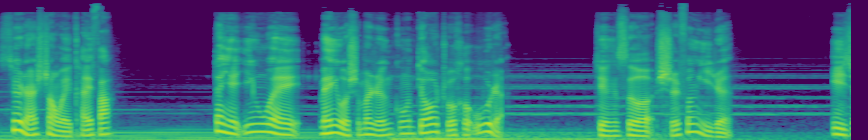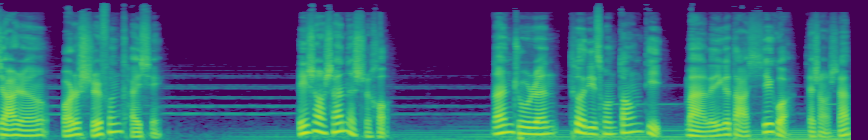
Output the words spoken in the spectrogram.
虽然尚未开发。但也因为没有什么人工雕琢和污染，景色十分宜人。一家人玩得十分开心。临上山的时候，男主人特地从当地买了一个大西瓜带上山，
